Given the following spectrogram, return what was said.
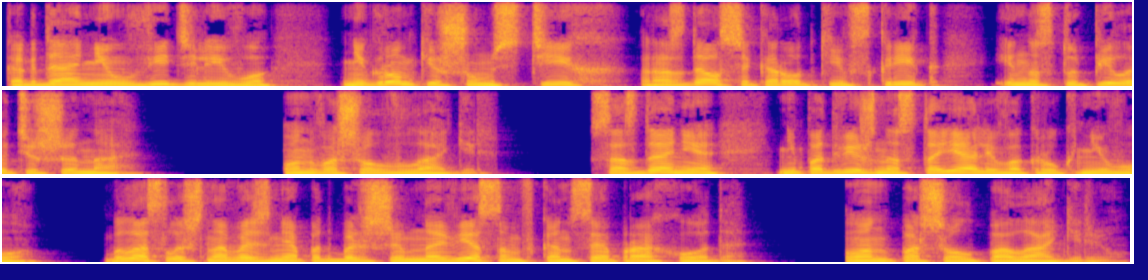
Когда они увидели его, негромкий шум стих, раздался короткий вскрик и наступила тишина. Он вошел в лагерь. Создания неподвижно стояли вокруг него. Была слышна возня под большим навесом в конце прохода. Он пошел по лагерю.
